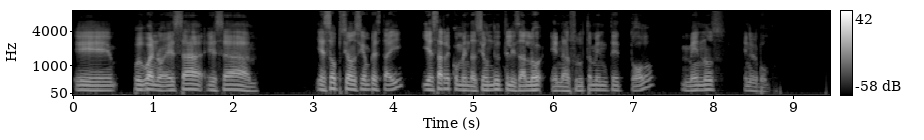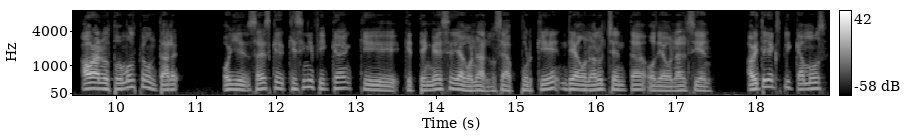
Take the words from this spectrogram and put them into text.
eh, pues bueno, esa, esa, esa opción siempre está ahí y esa recomendación de utilizarlo en absolutamente todo, menos en el bombo. Ahora nos podemos preguntar, oye, ¿sabes qué, qué significa que, que tenga ese diagonal? O sea, ¿por qué diagonal 80 o diagonal 100? Ahorita ya explicamos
